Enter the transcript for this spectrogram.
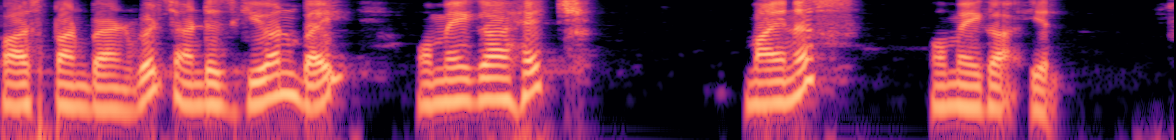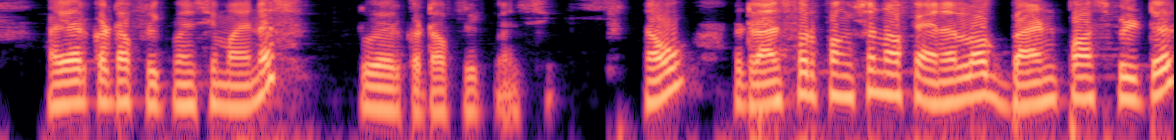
pass band bandwidth and is given by omega H minus omega L higher cutoff frequency minus lower cutoff frequency. Now the transfer function of analog band pass filter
